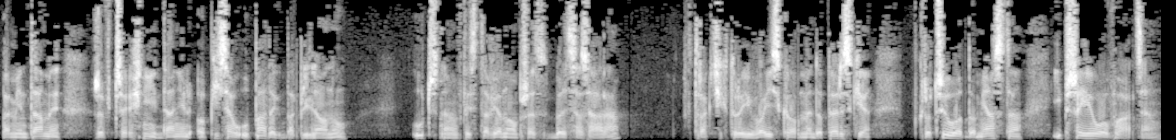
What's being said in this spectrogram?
Pamiętamy, że wcześniej Daniel opisał upadek Babilonu, ucztę wystawioną przez Belsazara, w trakcie której wojsko medoperskie wkroczyło do miasta i przejęło władzę.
